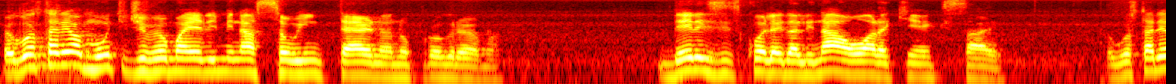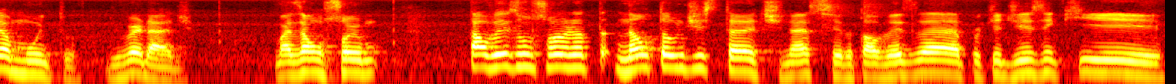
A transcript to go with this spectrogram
Eu gostaria muito de ver uma eliminação interna no programa. Deles escolhendo ali na hora quem é que sai. Eu gostaria muito, de verdade. Mas é um sonho talvez um sonho não tão distante, né, Ciro? Talvez é porque dizem que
